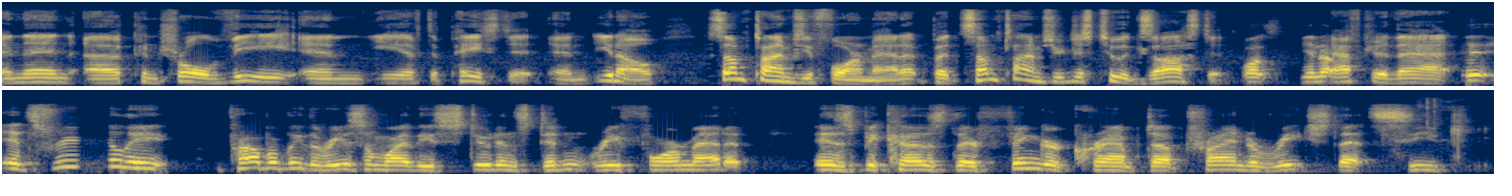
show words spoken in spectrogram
and then uh, Control V, and you have to paste it. And you know, sometimes you format it, but sometimes you're just too exhausted. well, you know, After that, it's really probably the reason why these students didn't reformat it is because their finger cramped up trying to reach that C key.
